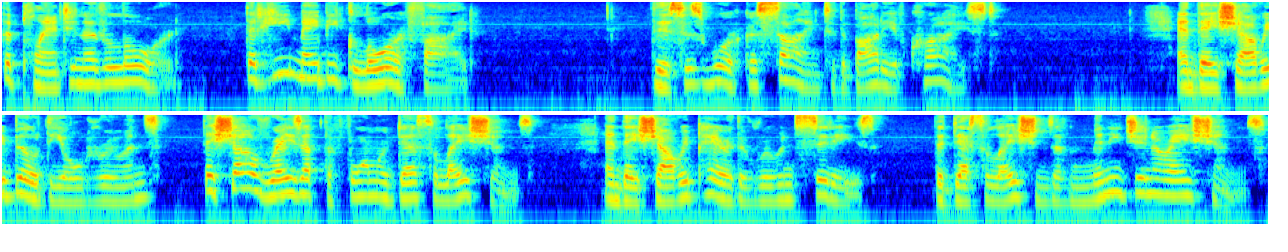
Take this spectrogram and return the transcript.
the planting of the Lord, that he may be glorified. This is work assigned to the body of Christ. And they shall rebuild the old ruins, they shall raise up the former desolations, and they shall repair the ruined cities, the desolations of many generations.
